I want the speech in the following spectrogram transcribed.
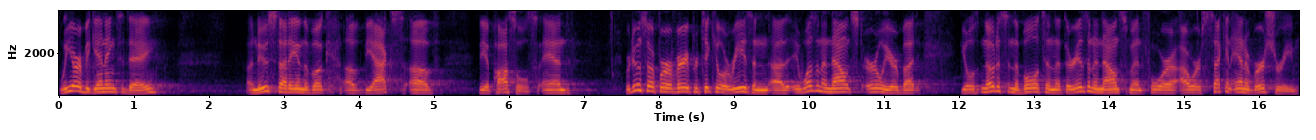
We are beginning today a new study in the book of the Acts of the Apostles. And we're doing so for a very particular reason. Uh, it wasn't announced earlier, but you'll notice in the bulletin that there is an announcement for our second anniversary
